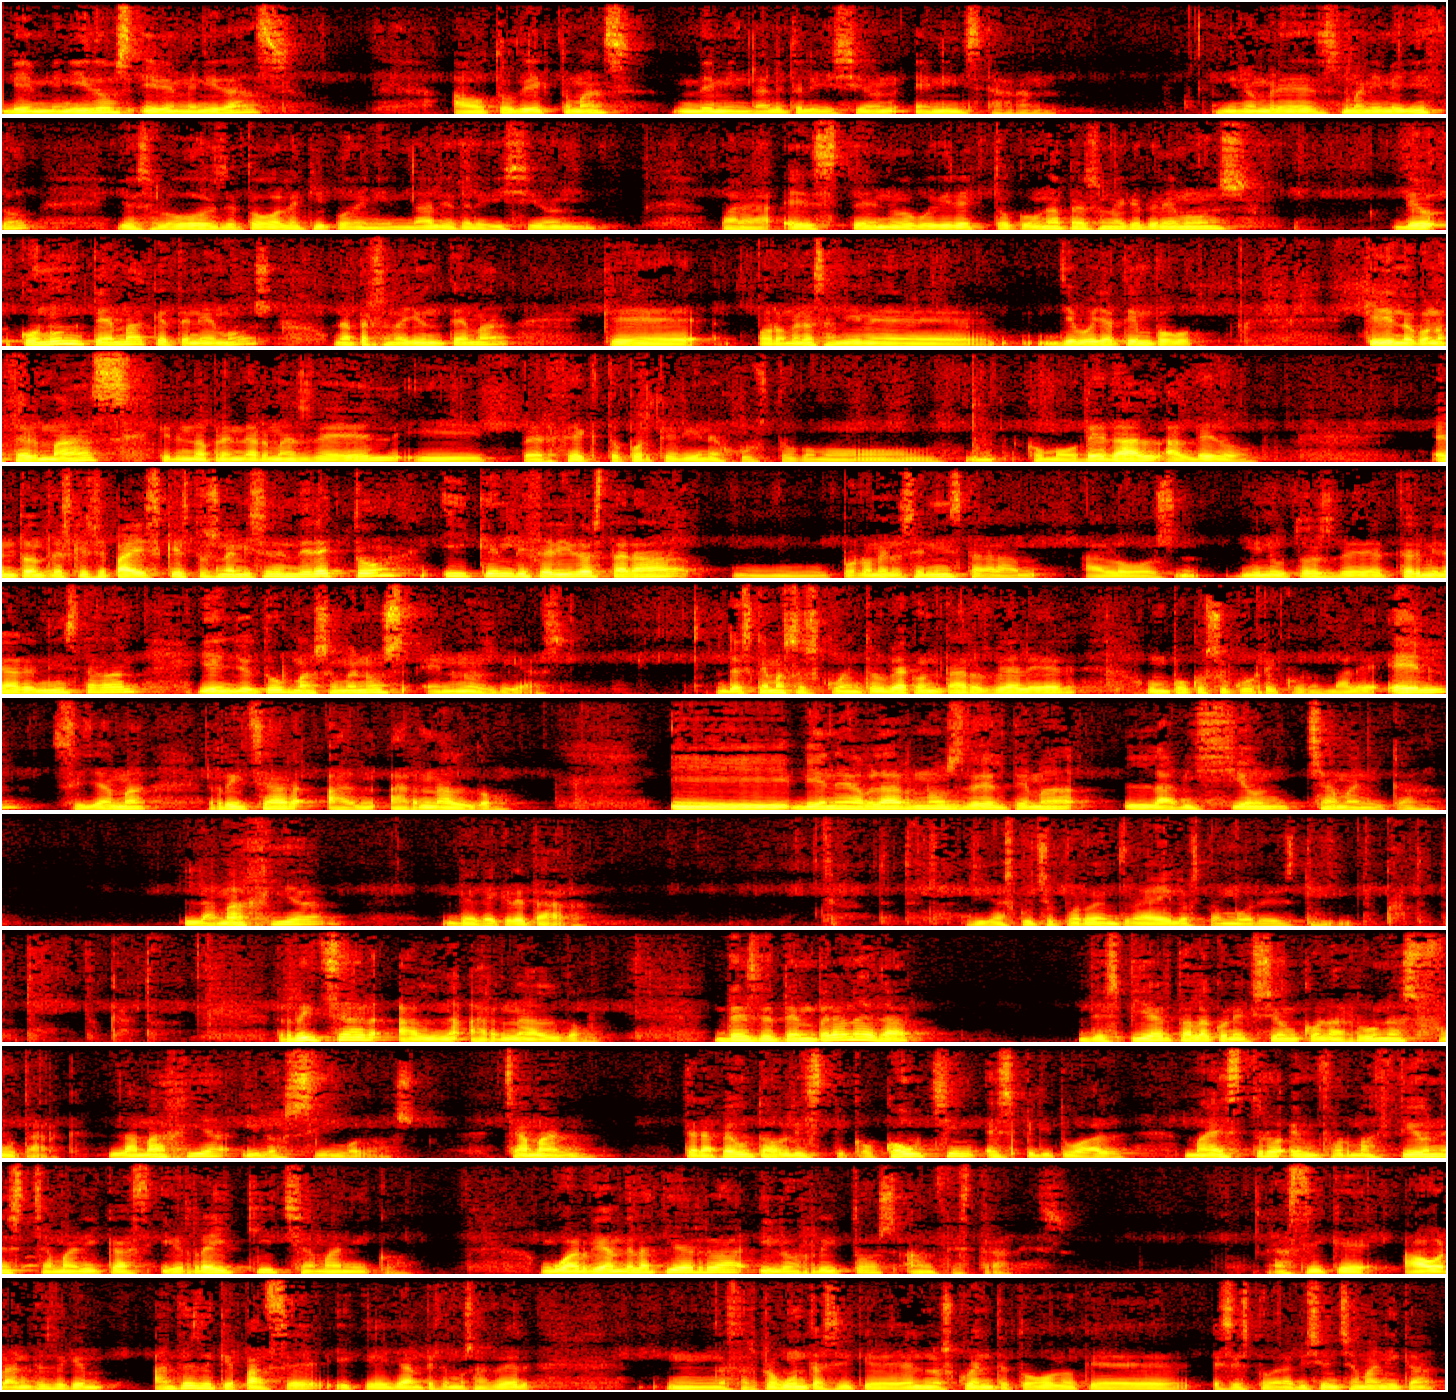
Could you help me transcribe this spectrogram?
Bienvenidos y bienvenidas a otro directo más de Mindalia Televisión en Instagram. Mi nombre es Mani Mellizo y os saludo desde todo el equipo de Mindalia Televisión para este nuevo directo con una persona que tenemos, con un tema que tenemos, una persona y un tema que por lo menos a mí me llevo ya tiempo queriendo conocer más, queriendo aprender más de él y perfecto porque viene justo como, como dedal al dedo. Entonces, que sepáis que esto es una emisión en directo y que en diferido estará, mm, por lo menos en Instagram, a los minutos de terminar en Instagram y en YouTube más o menos en unos días. Entonces, ¿qué más os cuento? Os voy a contar, os voy a leer un poco su currículum, ¿vale? Él se llama Richard Arnaldo y viene a hablarnos del tema la visión chamánica, la magia de decretar. Ya escucho por dentro ahí los tambores. Richard Arnaldo. Desde temprana edad despierta la conexión con las runas Futark, la magia y los símbolos. Chamán, terapeuta holístico, coaching espiritual, maestro en formaciones chamánicas y reiki chamánico, guardián de la tierra y los ritos ancestrales. Así que ahora, antes de que, antes de que pase y que ya empecemos a hacer mm, nuestras preguntas y que él nos cuente todo lo que es esto de la visión chamánica,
